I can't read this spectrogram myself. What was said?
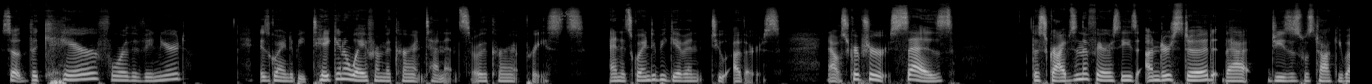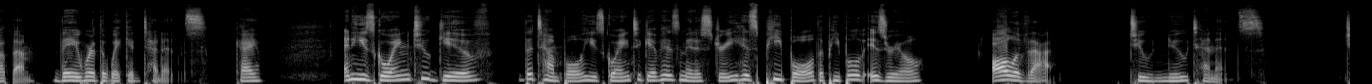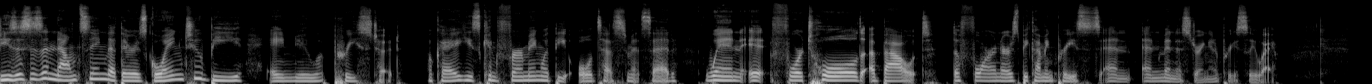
So the care for the vineyard is going to be taken away from the current tenants or the current priests, and it's going to be given to others. Now, scripture says the scribes and the Pharisees understood that Jesus was talking about them. They were the wicked tenants, okay? And he's going to give the temple, he's going to give his ministry, his people, the people of Israel, all of that to new tenants. Jesus is announcing that there is going to be a new priesthood. Okay. He's confirming what the Old Testament said when it foretold about the foreigners becoming priests and, and ministering in a priestly way.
